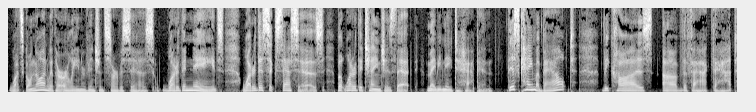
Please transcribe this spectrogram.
what's going on with our early intervention services. What are the needs? What are the successes? But what are the changes that maybe need to happen? This came about because of the fact that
